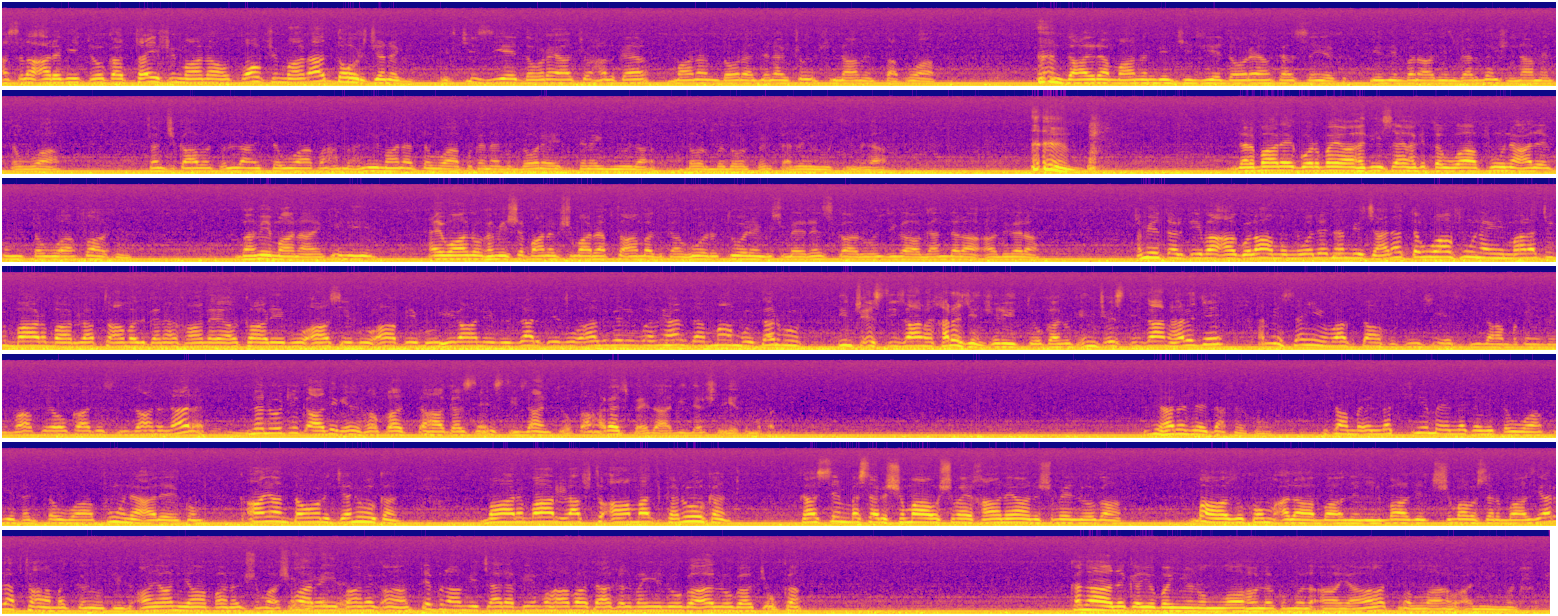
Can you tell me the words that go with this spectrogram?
اصلا عربی تو کا طیف معنی و طوف معنی دور جنگی. ایک چیز یہ دورہ ہے چو حلقہ معنی دورہ جنگ چو شی نام طواف. دائرہ مانندی چیز یہ دورہ ہے کہ سید چیزیں بنا دیں گردن شی نام طواف. چنچ کعبت اللہ طواف ہم ہمی معنی طواف کنا دورہ جنگ بیودا دور بدور پر کر رہی ہوتی ملا۔ دربار گربہ حدیث ہے کہ توافون علیکم توافات بہمی معنی ہے کہ حیوانوں ہمیشہ پانک شما رفت آمد کا، ہور توریں کہ شما رزقا روزگا گندلا آدگرا ہمیں ترتیبہ آ غلام مولد ہم بیچارہ توافون ہیں مانا چک بار بار رفت آمد کنا، خانہ آکاری بو، آسی بو، آپی بو، ہیرانی بو ظرفی بو، آدگری بو، ہمیں ہر دمام بو، در بو، انچ استیزان خرج ہیں شریعت تو کانو انچ استیزان خرج ہیں۔ ہمیں صحیح وقتا خصوصی استیزان بکیں دیں۔ واقعی اوقات استیزان نہ رہے نلوٹی کہ آدھے اوقات تہا کرتے ہیں، استیزان تو کا حرج پیدا بھی در شریعت مقدم۔ یہ حرج ہے دفع کو اسلام با علت چیئے؟ با علت ہے توافیت توافون علیکم آیان دور جنو کن۔ بار بار رفت آمد کنو کن۔ کسیم بسر شما و شما خانیان و شما لوگان۔ بعضکم علا بعضنین بعضی شما بسر بعضی رفت آمد کنو کی۔ آیان یا پانک شما شما رہی پانک آن۔ تفلام یہ چارہ بی محابہ داخل میں، یہ لوگا، آ لوگا چوکا۔ كذلك يبين الله لكم الآيات والله عليم حكيم.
